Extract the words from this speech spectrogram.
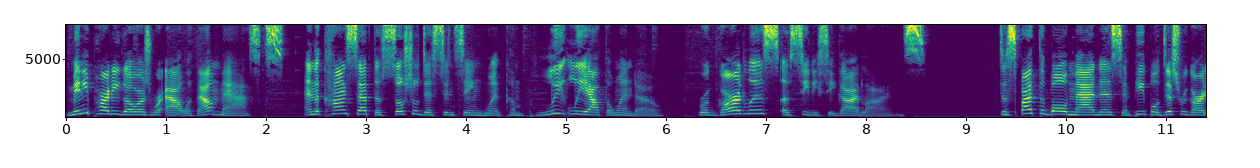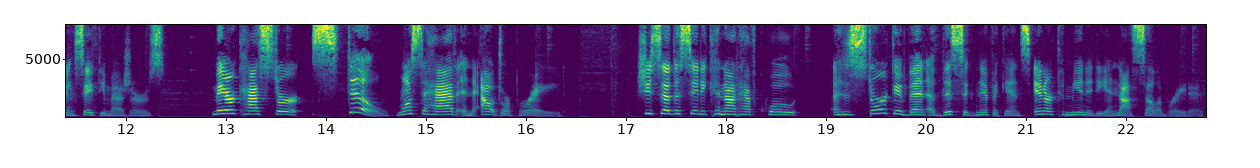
Many partygoers were out without masks, and the concept of social distancing went completely out the window, regardless of CDC guidelines. Despite the bold madness and people disregarding safety measures, Mayor Castor still wants to have an outdoor parade. She said the city cannot have, quote, a historic event of this significance in our community and not celebrate it.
